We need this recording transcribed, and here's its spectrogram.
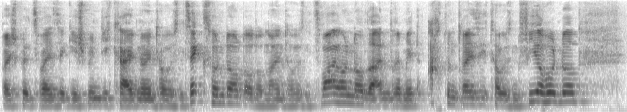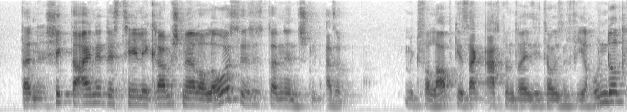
beispielsweise Geschwindigkeit 9600 oder 9200, der andere mit 38400, dann schickt der eine das Telegramm schneller los, das ist dann, also mit Verlaub gesagt 38400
